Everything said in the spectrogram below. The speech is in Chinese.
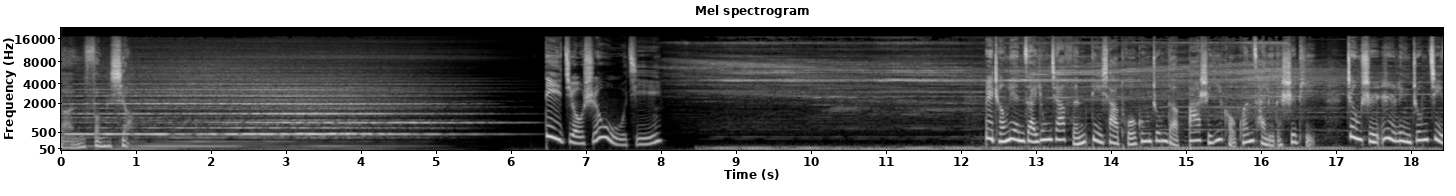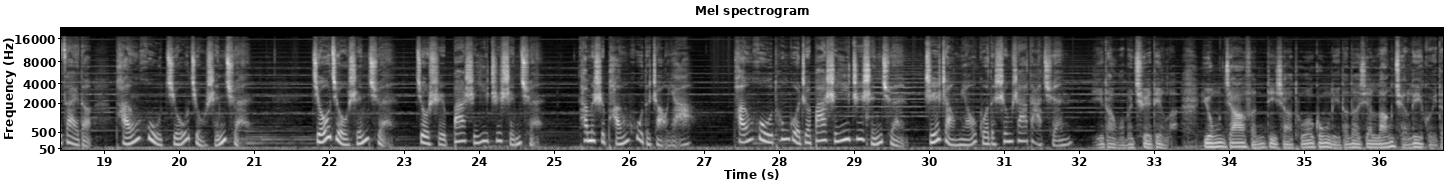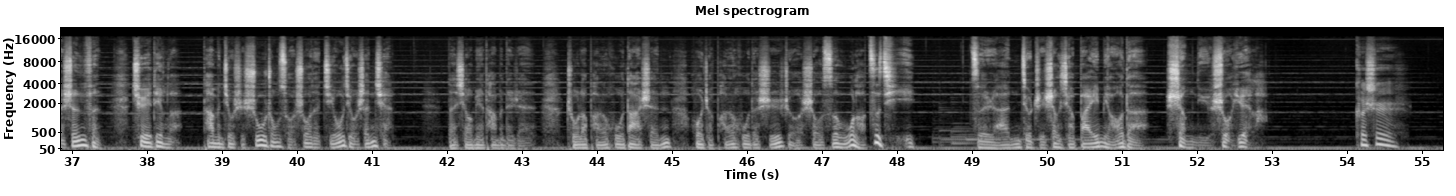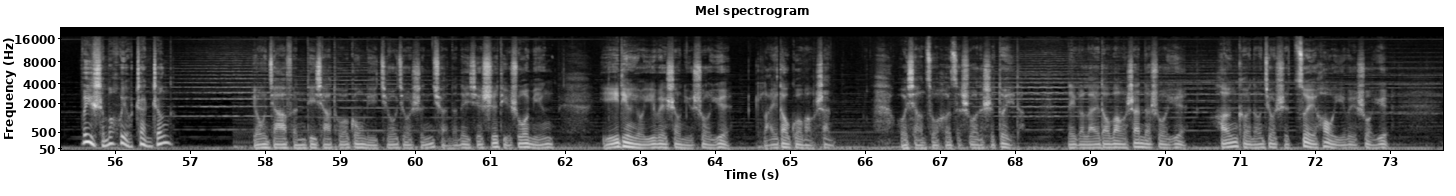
南风向》第九十五集。被陈列在雍家坟地下驼宫中的八十一口棺材里的尸体，正是日令中记载的盘户九九神犬。九九神犬就是八十一只神犬，它们是盘户的爪牙。盘户通过这八十一只神犬，执掌苗国的生杀大权。一旦我们确定了雍家坟地下驼宫里的那些狼犬厉鬼的身份，确定了他们就是书中所说的九九神犬，那消灭他们的人，除了盘户大神或者盘户的使者手撕吴老自己，自然就只剩下白苗的圣女朔月了。可是，为什么会有战争呢？雍家坟地下驼宫里九九神犬的那些尸体说明，一定有一位圣女朔月来到过望山。我想左和子说的是对的，那个来到望山的朔月，很可能就是最后一位朔月。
